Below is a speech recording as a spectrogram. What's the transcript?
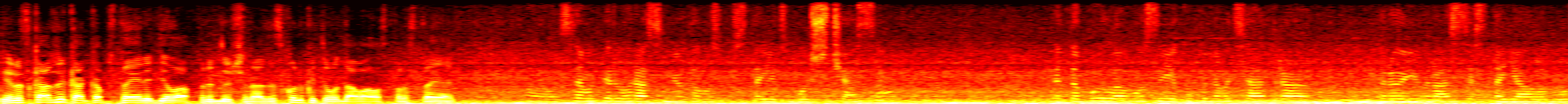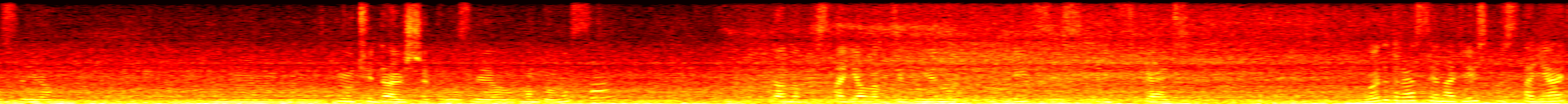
И расскажи, как обстояли дела в предыдущий раз, и сколько тебе удавалось простоять? Э, Самый первый раз мне удалось простоять больше часа. Это было возле кукольного театра. Второй раз я стояла возле, чуть дальше, это возле Макдональдса. Я простояла где-то минут 30-35. В этот раз я надеюсь простоять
